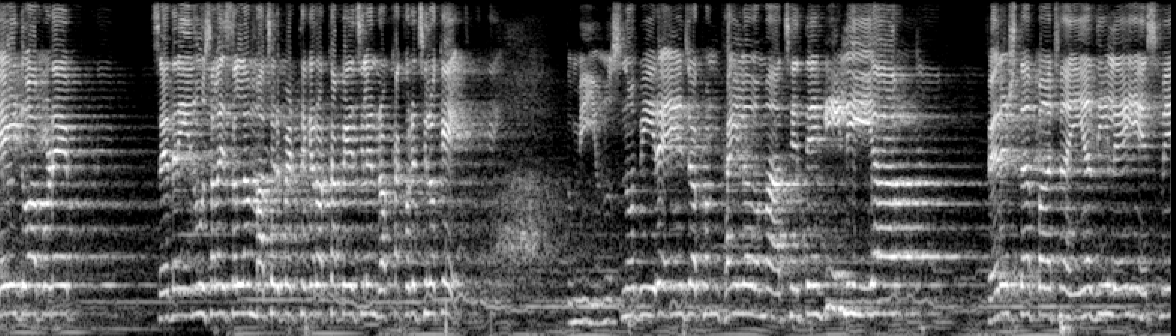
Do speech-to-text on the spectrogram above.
এই দোয়া পড়ে সাইয়েদনা ইউনূস আলাইহিস সালাম মাছের পেট থেকে রক্ষা পেয়েছিলেন। রক্ষা করেছিল কে? তুমি ইউনুস নবীরে যখন খাইলো মাছেতে গিলিয়া, ফেরেশতা পাঠাইয়া দিলে ইসমে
